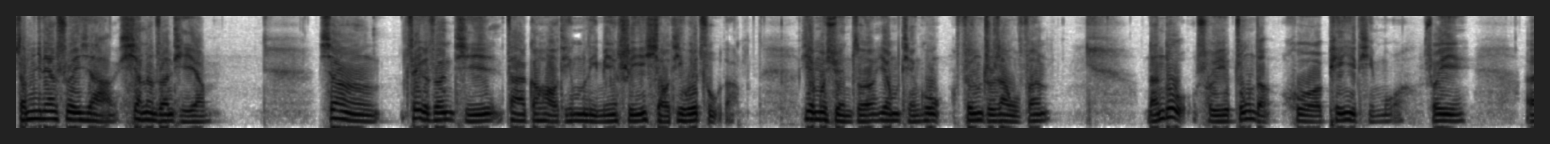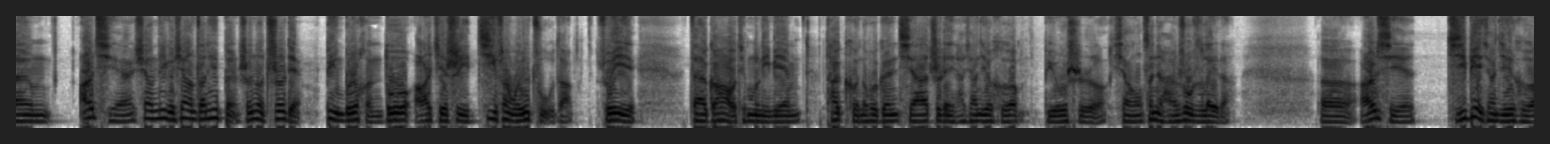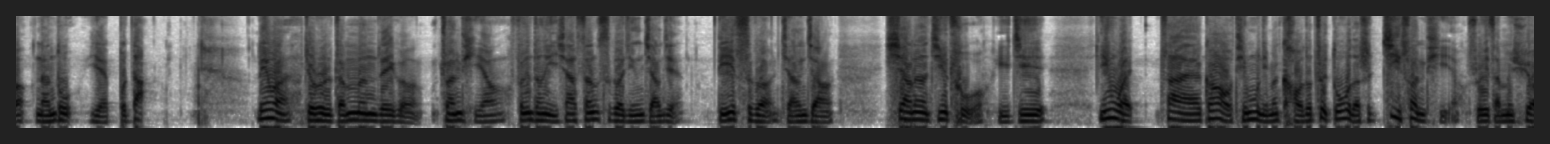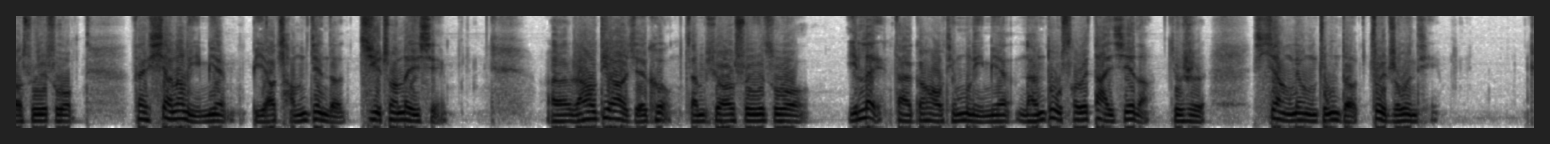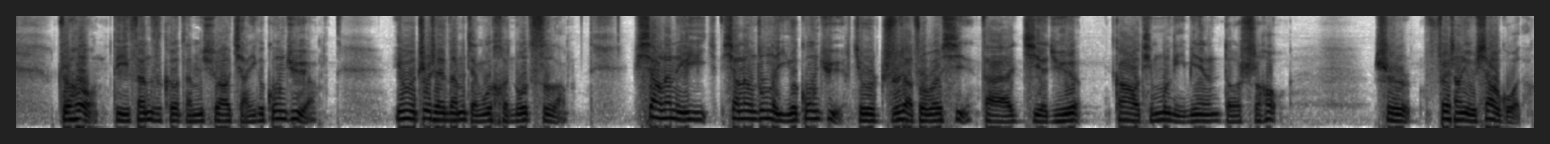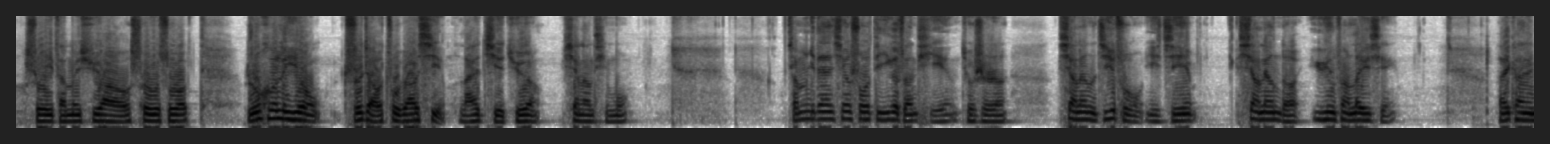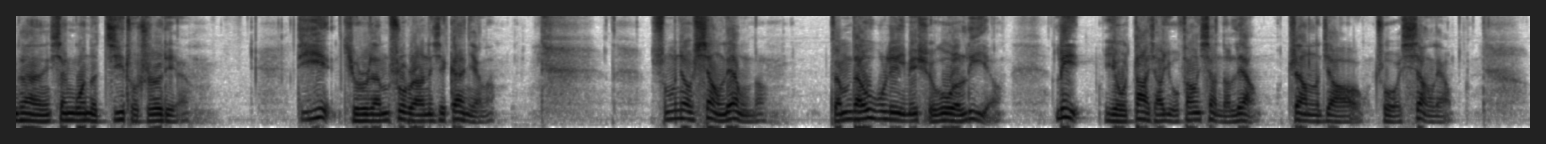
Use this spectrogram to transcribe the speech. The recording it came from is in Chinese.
咱们今天说一下向量专题，像这个专题在高考题目里面是以小题为主的，要么选择，要么填空，分值占五分，难度属于中等或偏易题目，所以，嗯，而且像那个向量专题本身的知识点并不是很多，而且是以计算为主的，所以在高考题目里面，它可能会跟其他知识点相相结合，比如是像三角函数之类的，呃，而且。即便相结合，难度也不大。另外，就是咱们这个专题啊，分成以下三次课进行讲解。第一次课讲一讲向量基础，以及因为在高考题目里面考的最多的是计算题，所以咱们需要说一说在向量里面比较常见的计算类型。呃，然后第二节课咱们需要说一说。一类在高考题目里面难度稍微大一些的，就是向量中的最值问题。最后第三次课咱们需要讲一个工具啊，因为之前咱们讲过很多次了，向量的一向量中的一个工具就是直角坐标系，在解决高考题目里面的时候是非常有效果的，所以咱们需要说一说如何利用直角坐标系来解决向量题目。咱们今天先说第一个专题，就是向量的基础以及向量的运算类型。来看一看相关的基础知识点。第一就是咱们书本上那些概念了。什么叫向量呢？咱们在物理里面学过力啊，力有大小有方向的量，这样呢叫做向量。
